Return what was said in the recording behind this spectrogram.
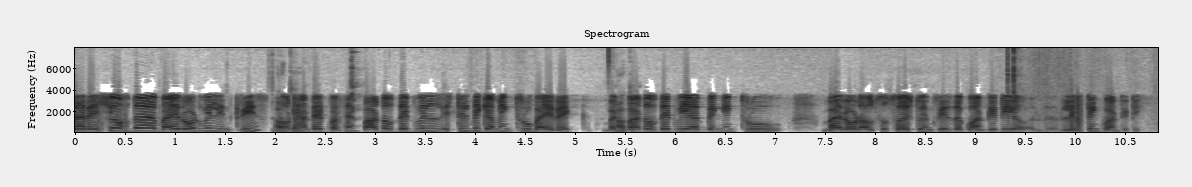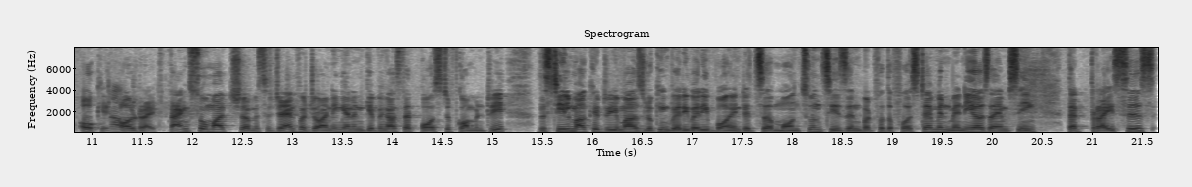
the ratio of the by road will increase, not Okay. 100%. Part of that will still be coming through by rake, but Okay. part of that we are bringing through by road also so as to increase the quantity, lifting quantity. Okay, all right. Thanks so much, uh, Mr. Jain, for joining in and giving us that positive commentary. The steel market, Reema, is looking very, very buoyant. It's a monsoon season, but for the first time in many years, I am seeing that prices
